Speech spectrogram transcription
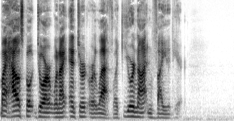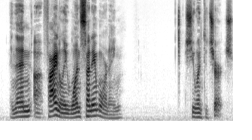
my houseboat door when I entered or left, like you're not invited here. And then uh, finally, one Sunday morning, she went to church.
